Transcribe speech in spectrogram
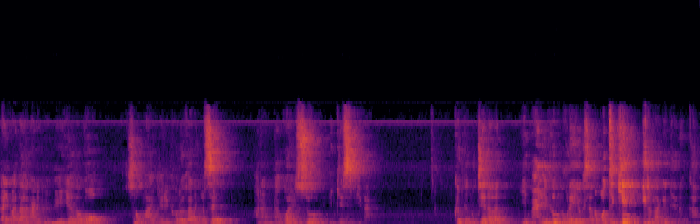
날마다 하나님을 회개하고 성화의 길을 걸어가는 것을 말한다고 할 수 있겠습니다. 그런데 문제는 이 맑은 물의 역사는 어떻게 일어나게 되는가?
